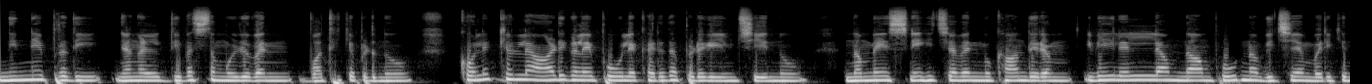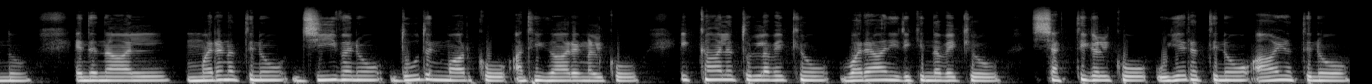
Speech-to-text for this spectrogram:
നിന്നെ പ്രതി ഞങ്ങൾ ദിവസം മുഴുവൻ വധിക്കപ്പെടുന്നു. കൊലയ്ക്കുള്ള ആടുകളെ പോലെ കരുതപ്പെടുകയും ചെയ്യുന്നു. നമ്മെ സ്നേഹിച്ചവൻ മുഖാന്തിരം ഇവയിലെല്ലാം നാം പൂർണ വിജയം വരിക്കുന്നു. എന്തെന്നാൽ മരണത്തിനോ ജീവനോ ദൂതന്മാർക്കോ അധികാരങ്ങൾക്കോ ഇക്കാലത്തുള്ളവയ്ക്കോ വരാനിരിക്കുന്നവയ്ക്കോ ശക്തികൾക്കോ ഉയരത്തിനോ ആഴത്തിനോ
